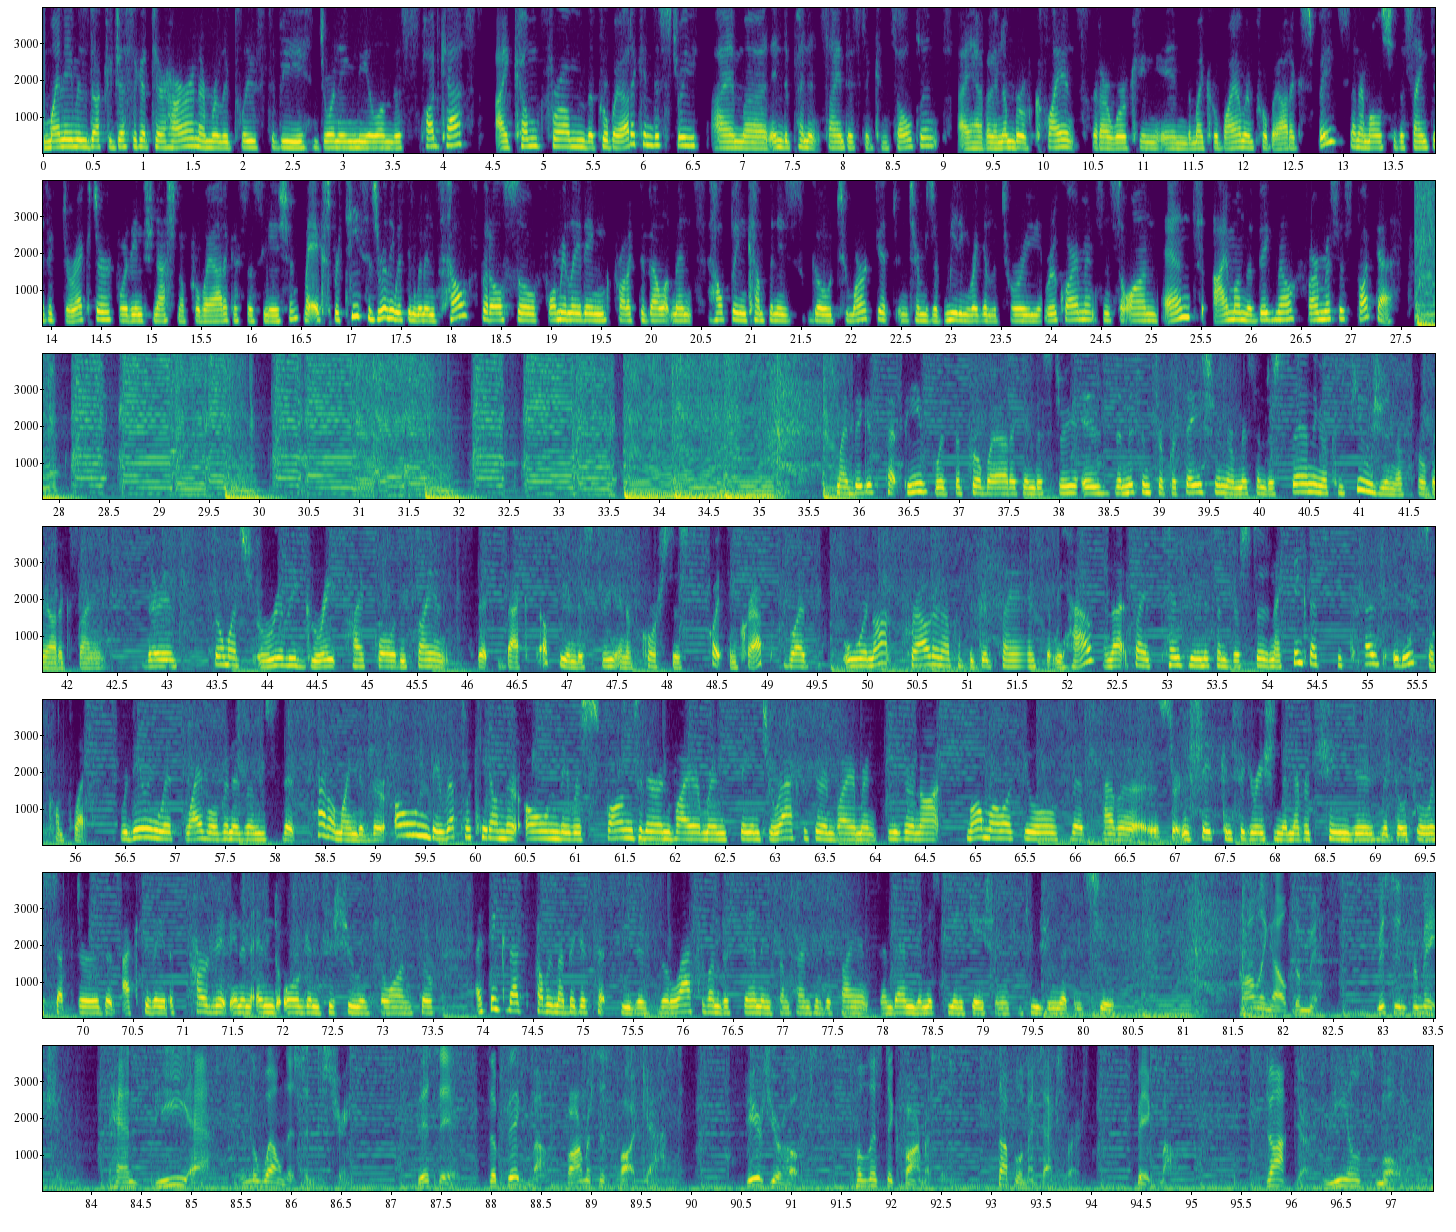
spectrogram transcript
My name is Dr. Jessica ter Haar, and I'm really pleased to be joining Neal on this podcast. I come from the probiotic industry. I'm an independent scientist and consultant. I have a number of clients that are working in the microbiome and probiotic space, and I'm also the scientific director for the International Probiotic Association. My expertise is really within women's health, but also formulating product development, helping companies go to market in terms of meeting regulatory requirements and so on. And I'm on the Big Mouth Pharmacist podcast. My biggest pet peeve with the probiotic industry is the misinterpretation or misunderstanding or confusion of probiotic science. There is so much really great high quality science that backs up the industry, and of course, there's quite some crap, but we're not proud enough of the good science that we have, and that science tends to be misunderstood, and I think that's because it is so complex. We're dealing with live organisms that have a mind of their own, they replicate on their own, they respond to their environment, they interact with their environment. These are not small molecules that have a certain shape configuration that never changes, that go to a receptor, that activate a target in an end organ tissue and so on. So I think that's probably my biggest pet peeve is the lack of understanding sometimes of the science and then the miscommunication and confusion that ensue. Calling out the myths, misinformation, and BS in the wellness industry. This is the Big Mouth Pharmacist Podcast. Here's your host, holistic pharmacist, supplement expert, Big Mouth, Dr. Neal Smoller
